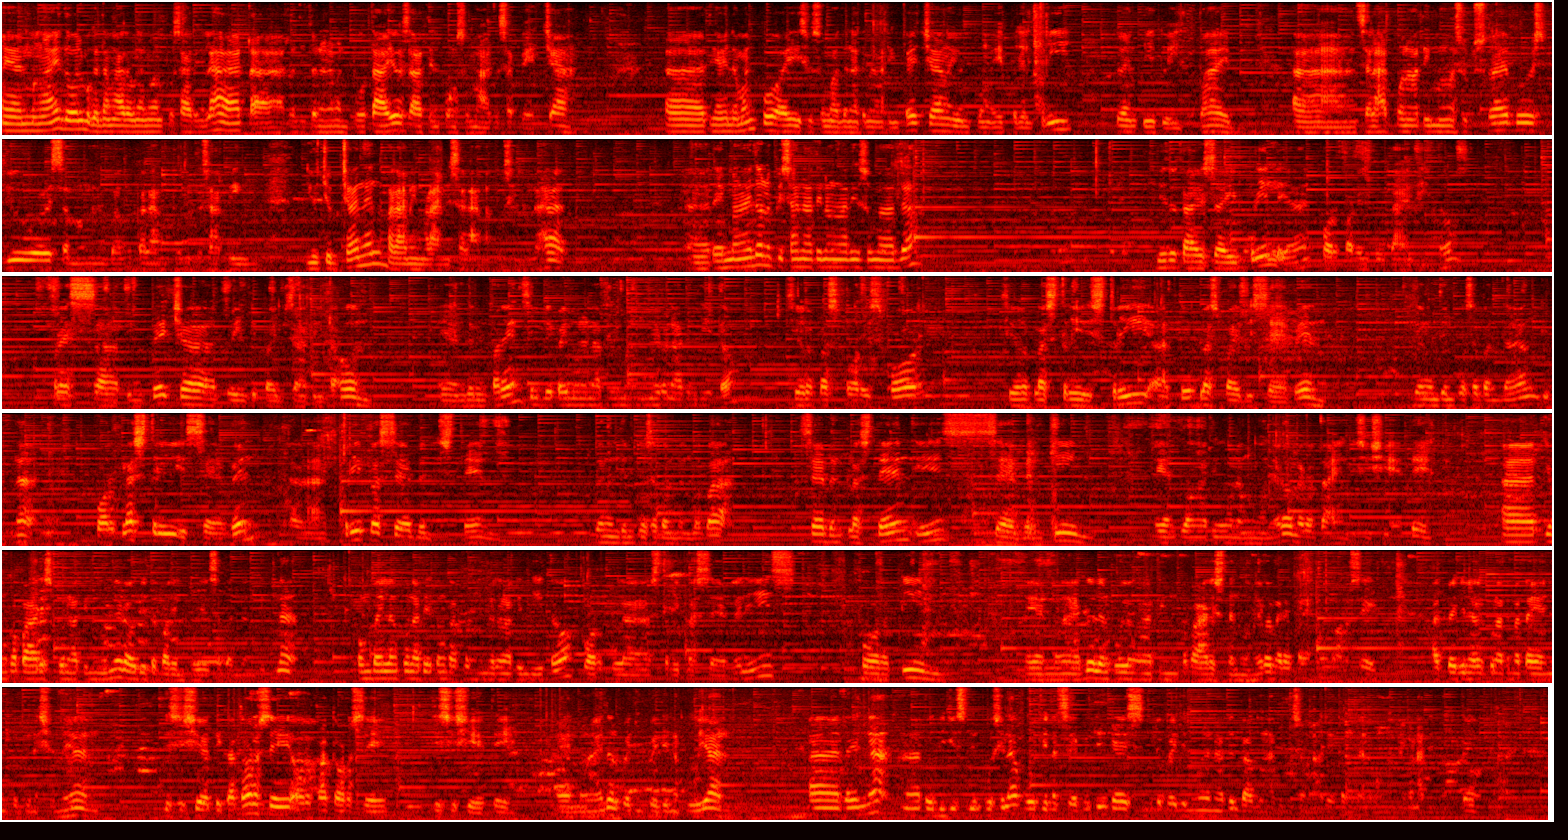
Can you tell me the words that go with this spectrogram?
Ayan mga idol, magandang araw na naman po sa ating lahat. At nandito na naman po tayo sa ating pong sumado sa pecha. At ngayon naman po ay susumado natin ang ating pecha ngayon pong April 3, 2025. At sa lahat po ng ating mga subscribers, viewers, sa mga bago pa lang po dito sa ating YouTube channel, maraming maraming salamat po sa inyo lahat. At ayun mga idol, umpisa natin ang ating sumada. Dito tayo sa April, yan. 4 pa rin po tayo dito. Press sa ating pecha, 25 sa ating taon. Ayan, ganun pa rin. Simplify muna natin yung numero natin dito. 0 plus 4 is 4. 0 plus 3 is 3. At 2 plus 5 is 7. Ganun din po sa bandang gitna. 4 plus 3 is 7. At 3 plus 7 is 10. Ganun din po sa bandang baba. 7 plus 10 is 17. Ayan po ang ating unang numero. Meron tayong 17. At yung kapares po nating numero, dito pa rin po yan sa bandang gitna. Combine lang po natin itong tatlong numero natin dito. 4 plus 3 plus 7 is 14. Ayan mga idol, yan po yung ating kapares na numero. Meron tayong 14. At pwede na rin po natin matayan yung kombinasyon na yan. 17-14 or 14-17. Ayan mga idol, pwede, pwede na po yan. At ayun nga, 2 uh, digits din po sila, 14 at 17, kaya simplify din muna natin bago natin kasama natin itong dalawang numero natin dito.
